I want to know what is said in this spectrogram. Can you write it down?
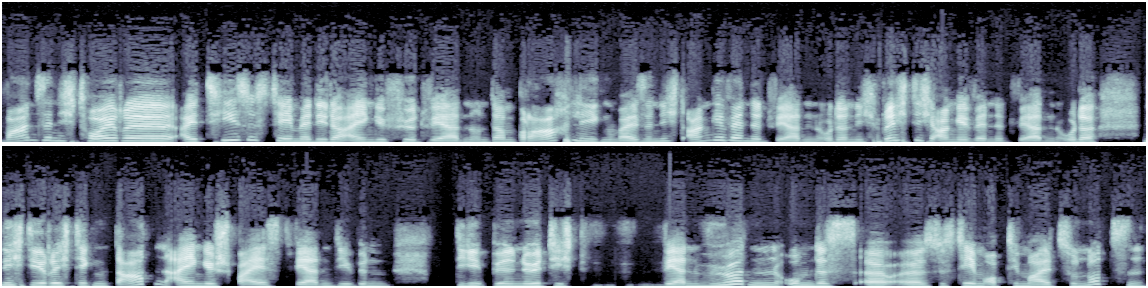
wahnsinnig teure IT-Systeme, die da eingeführt werden und dann brach liegen, weil sie nicht angewendet werden oder nicht richtig angewendet werden oder nicht die richtigen Daten eingespeist werden, die, die benötigt werden würden, um das äh, äh, System optimal zu nutzen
